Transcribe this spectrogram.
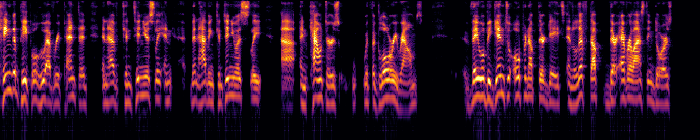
kingdom people who have repented and have continuously and been having continuously uh, encounters with the glory realms they will begin to open up their gates and lift up their everlasting doors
